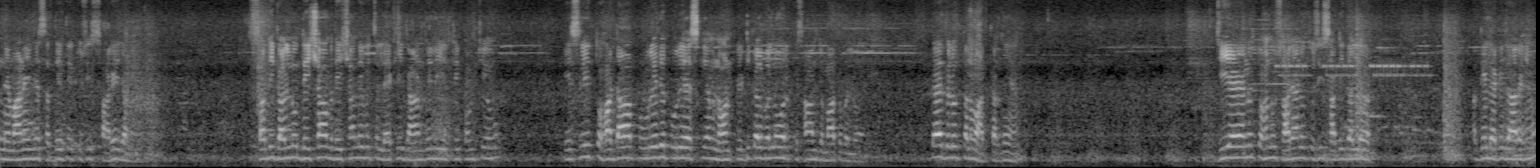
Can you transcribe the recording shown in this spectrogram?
ਨਿਮਾਣੇ ਦੇ ਸੱਦੇ ਤੇ ਤੁਸੀਂ ਸਾਰੇ ਜਾਣੇ ਸਾਡੀ ਗੱਲ ਨੂੰ ਦੇਸ਼ਾਂ ਵਿਦੇਸ਼ਾਂ ਦੇ ਵਿੱਚ ਲੈ ਕੇ ਜਾਣ ਦੇ ਲਈ ਇੱਥੇ ਪਹੁੰਚੇ ਹੋ। ਇਸ ਲਈ ਤੁਹਾਡਾ ਪੂਰੇ ਦੇ ਪੂਰੇ ਐਸਕੇਐਮ ਨਾਨ ਪੋਲੀਟੀਕਲ ਵੱਲੋਂ ਔਰ ਕਿਸਾਨ ਜਮਾਤ ਵੱਲੋਂ ਤਹਿ ਦਿਲੋਂ ਧੰਨਵਾਦ ਕਰਦੇ ਹਾਂ। ਜੀ ਆਇਆਂ ਨੂੰ, ਤੁਹਾਨੂੰ ਸਾਰਿਆਂ ਨੂੰ ਤੁਸੀਂ ਸਾਡੀ ਗੱਲ ਅੱਗੇ ਲੈ ਕੇ ਜਾ ਰਹੇ ਹੋ।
